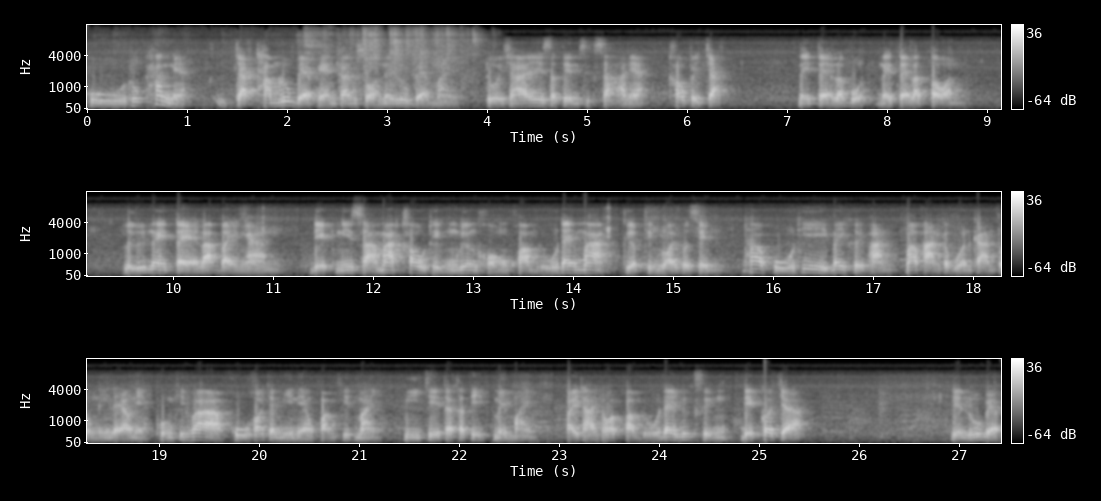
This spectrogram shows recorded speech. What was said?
ครูทุกท่านเนี่ยจัดทำรูปแบบแผนการสอนในรูปแบบใหม่ โดยใช้สเต็มศึกษาเนี่ยเข้าไปจัดในแต่ละบทในแต่ละตอน หรือในแต่ละใบงาน เด็กนี้สามารถเข้าถึงเรื่องของความรู้ได้มากเกือบถึงร้อยเปอร์เซ็นต์ถ้าครูที่ไม่เคยผ่านมาผ่านกระบวนการตรงนี้แล้วเนี่ยผมคิดว่าครูเขาจะมีแนวความคิดใหม่ มีเจตคติใหม่ ๆ ไปถ่ายทอดความรู้ได้ลึกซึ้ง เด็กก็จะเรียนรู้แบบ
